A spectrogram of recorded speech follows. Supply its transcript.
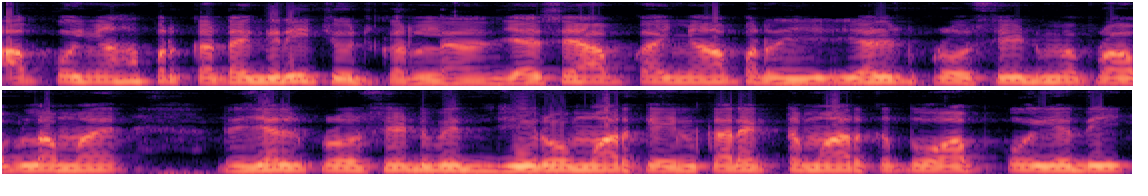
आपको यहाँ पर कैटेगरी चूज़ कर लेना है। जैसे आपका यहाँ पर रिज़ल्ट प्रोसीड में प्रॉब्लम है result proceed with zero mark incorrect mark तो आपको यदि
